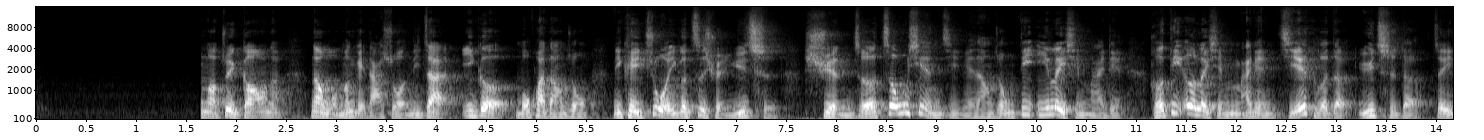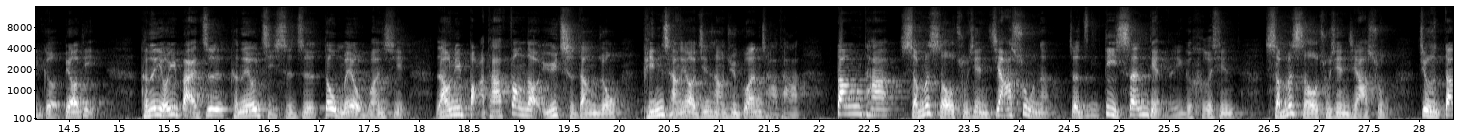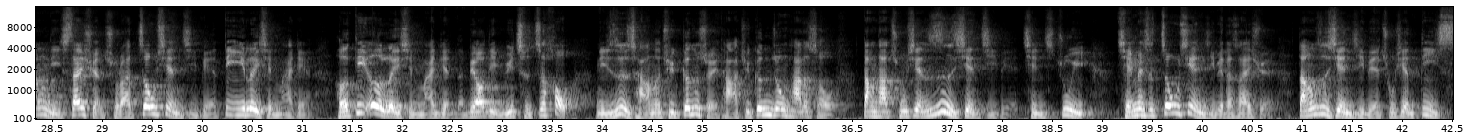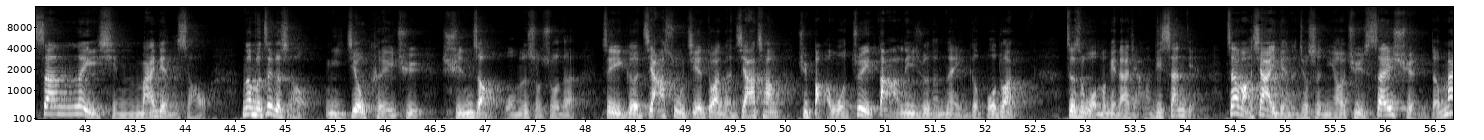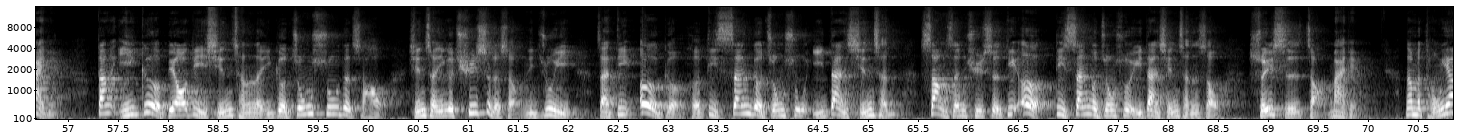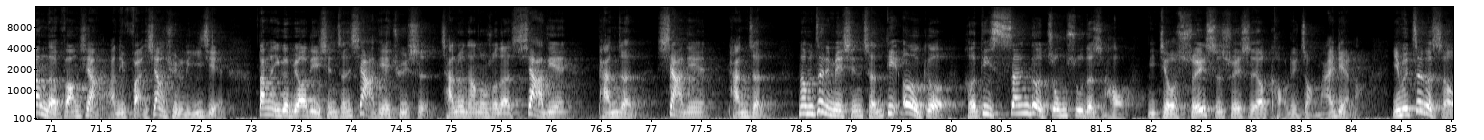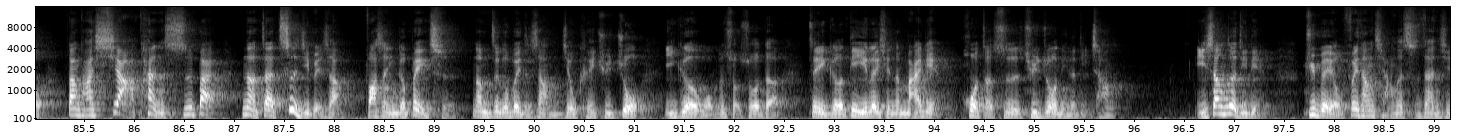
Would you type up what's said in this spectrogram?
冲到最高呢？那我们给大家说，你在一个模块当中，你可以做一个自选鱼池，选择周线级别当中第一类型买点和第二类型买点结合的鱼池的这一个标的，可能有一百只，可能有几十只都没有关系。然后你把它放到鱼池当中，平常要经常去观察它。当它什么时候出现加速呢？这是第三点的一个核心。什么时候出现加速？就是当你筛选出来周线级别第一类型买点和第二类型买点的标的鱼池之后，你日常呢去跟随它、去跟踪它的时候，当它出现日线级别，请注意前面是周线级别的筛选，当日线级别出现第三类型买点的时候。那么这个时候，你就可以去寻找我们所说的这一个加速阶段的加仓，去把握最大利润的那一个波段。这是我们给大家讲的第三点。再往下一点呢，就是你要去筛选的卖点。当一个标的形成了一个中枢的时候，形成一个趋势的时候，你注意在第二个和第三个中枢一旦形成上升趋势，第二、第三个中枢一旦形成的时候，随时找卖点。那么同样的方向啊，你反向去理解，当一个标的形成下跌趋势，缠论当中说的下跌盘整、下跌盘整，那么这里面形成第二个和第三个中枢的时候，你就随时随时要考虑找买点了，因为这个时候当它下探失败，那在次级别上发生一个背驰，那么这个位置上你就可以去做一个我们所说的这个第一类型的买点，或者是去做你的底仓。以上这几点具备有非常强的实战性。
